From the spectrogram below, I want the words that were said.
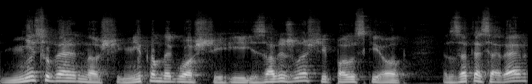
niesuwerenności, niepodległości i zależności Polski od ZSRR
